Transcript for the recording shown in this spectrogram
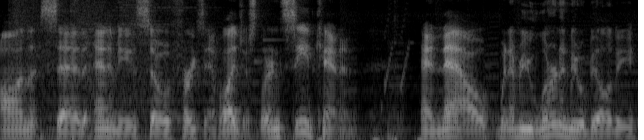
on said enemies. So, for example, I just learned Seed Cannon. And now, whenever you learn a new ability,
